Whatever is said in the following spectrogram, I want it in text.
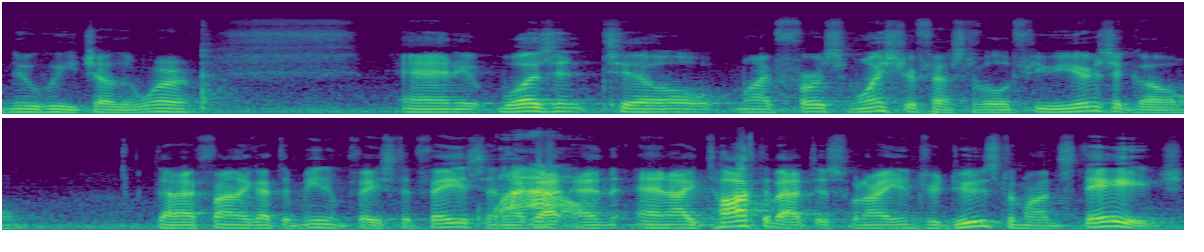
knew who each other were. And it wasn't till my first Moisture Festival a few years ago that I finally got to meet him face to face. And I got and, and I talked about this when I introduced him on stage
